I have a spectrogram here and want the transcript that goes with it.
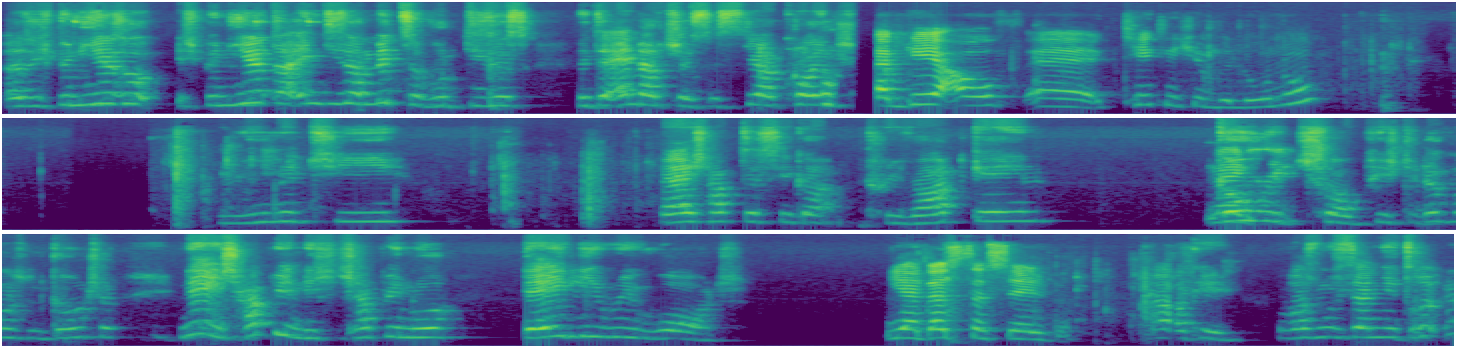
Also ich bin hier so, ich bin hier da in dieser Mitte, wo dieses mit der Ender Chest ist. Ja, Coin Dann geh auf äh, tägliche Belohnung. Community. Ja, ich hab das hier gar Privatgame. Nein, Gold Shop. Hier steht irgendwas mit Gold Shop. Nee, ich habe hier nicht. Ich habe hier nur Daily Reward. ja, das ist dasselbe. Ah, okay. Und was muss ich dann hier drücken?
